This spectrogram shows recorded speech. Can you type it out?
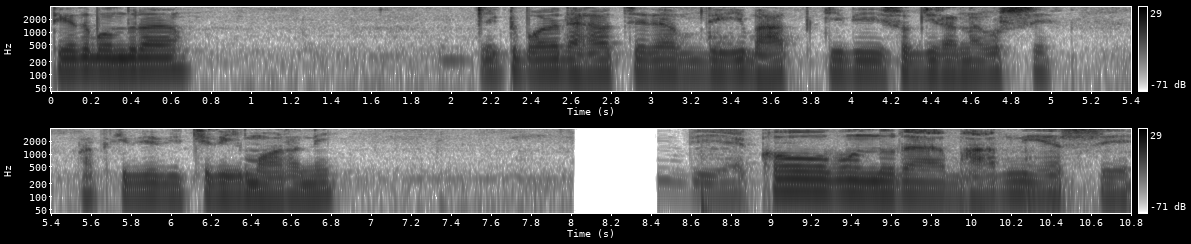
ঠিক আছে বন্ধুরা একটু পরে দেখা হচ্ছে দেখ- দেখি ভাত কী দিয়ে সবজি রান্না করছে। ভাত কী দিয়ে দিচ্ছে দেখি মহারানী। দেখো বন্ধুরা ভাত নিয়ে আসছে।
